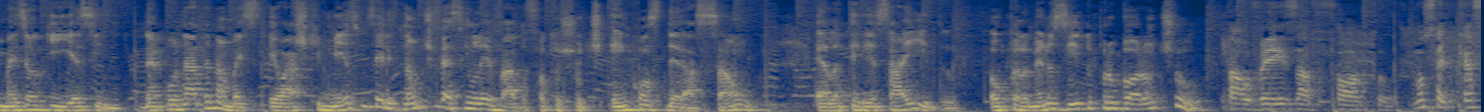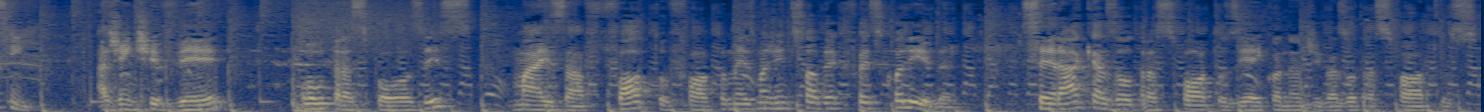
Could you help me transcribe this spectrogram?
Mas eu Gui, assim, não é por nada não, mas eu acho que mesmo se eles não tivessem levado o photoshoot em consideração, ela teria saído. Ou pelo menos ido pro bottom two. Talvez a foto. Não sei, porque assim, a gente vê outras poses, mas a foto, foto mesmo, a gente só vê que foi escolhida. Será que as outras fotos, e aí quando eu digo as outras fotos,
